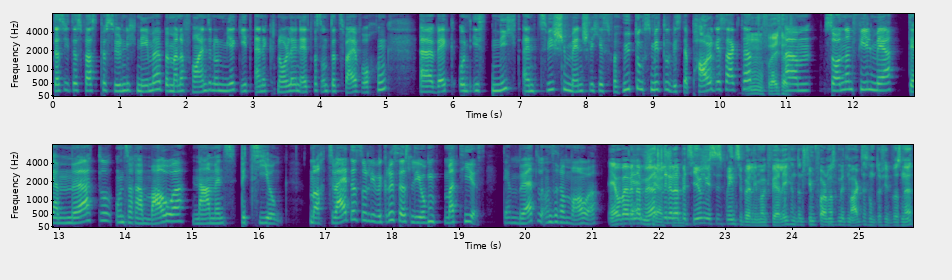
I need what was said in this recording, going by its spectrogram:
dass ich das fast persönlich nehme? Bei meiner Freundin und mir geht eine Knolle in etwas unter zwei Wochen äh, weg und ist nicht ein zwischenmenschliches Verhütungsmittel, wie es der Paul gesagt hat, Frechheit. ähm, sondern vielmehr der Mörtel unserer Mauer namens Beziehung. Macht's weiter so, liebe Grüße aus Leoben, Matthias. Der Mörtel unserer Mauer. Ja, wobei, wenn der Mörtel in einer. Beziehung ist, ist es prinzipiell immer gefährlich und dann stimmt vor allem was mit dem Altersunterschied was nicht.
